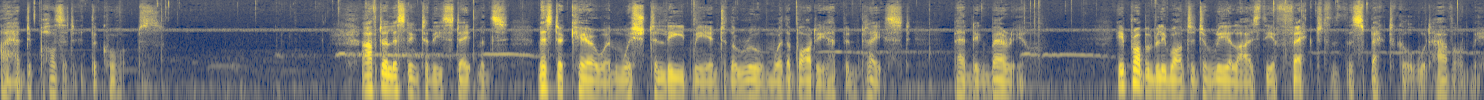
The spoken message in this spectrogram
I had deposited the corpse. After listening to these statements, Mr. Kirwan wished to lead me into the room where the body had been placed, pending burial. He probably wanted to realize the effect that the spectacle would have on me.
